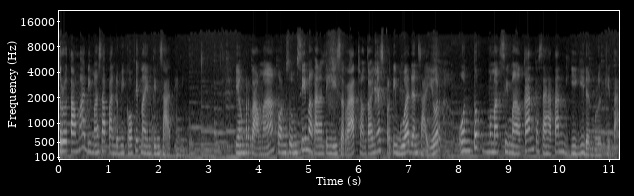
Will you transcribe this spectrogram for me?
terutama di masa pandemi COVID-19 saat ini. Yang pertama, konsumsi makanan tinggi serat, contohnya seperti buah dan sayur, untuk memaksimalkan kesehatan gigi dan mulut kita.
